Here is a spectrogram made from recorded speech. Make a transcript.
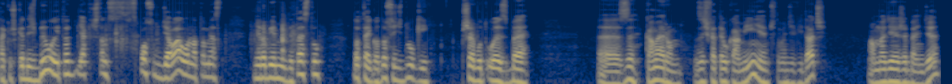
Tak już kiedyś było i to w jakiś tam sposób działało, natomiast nie robiłem nigdy testu. Do tego dosyć długi przewód USB e, z kamerą, ze światełkami. Nie wiem, czy to będzie widać. Mam nadzieję, że będzie.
